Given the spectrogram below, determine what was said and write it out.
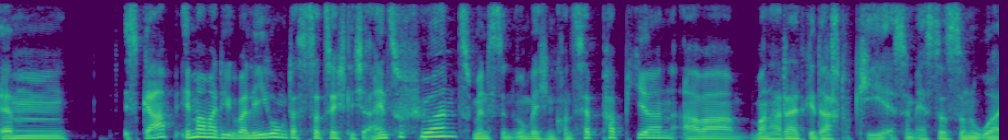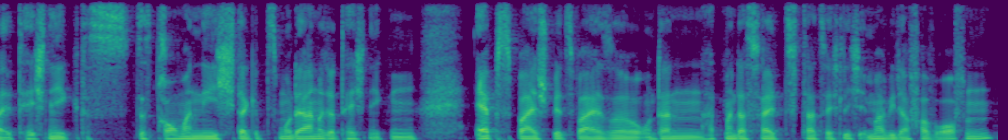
Ähm, es gab immer mal die Überlegung, das tatsächlich einzuführen, zumindest in irgendwelchen Konzeptpapieren, aber man hat halt gedacht, okay, SMS, das ist so eine uralte Technik, das, das braucht man nicht, da gibt's modernere Techniken, Apps beispielsweise, und dann hat man das halt tatsächlich immer wieder verworfen.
